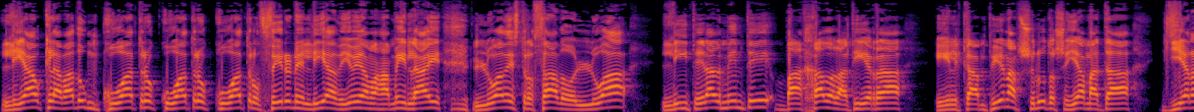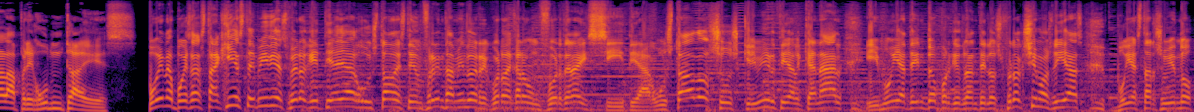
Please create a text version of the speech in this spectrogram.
Le ha clavado un 4-4-4-0 en el día de hoy a Mahamed Lai. Lo ha destrozado, lo ha literalmente bajado a la tierra. El campeón absoluto se llama Ta. Y ahora la pregunta es... Bueno, pues hasta aquí este vídeo. Espero que te haya gustado este enfrentamiento. Recuerda dejar un fuerte like si te ha gustado, suscribirte al canal y muy atento porque durante los próximos días voy a estar subiendo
